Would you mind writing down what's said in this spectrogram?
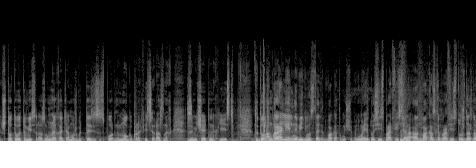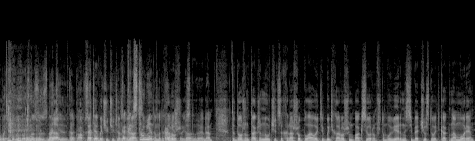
Что-то в этом есть разумное, хотя, может быть, тезисы спорные. Много профессий разных замечательных есть. Ты А должен... так- параллельно, видимо, стать адвокатом еще, понимаете? То есть есть профессия, а адвокатская профессия тоже должна быть, чтобы точно знать, Да, э, да. как, Хотя бы чуть-чуть разбираться инструмент, в этом. Это конечно, хорошая да, история, да. да. Ты должен также научиться хорошо плавать и быть хорошим боксером, чтобы уверенно себя чувствовать как на море,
